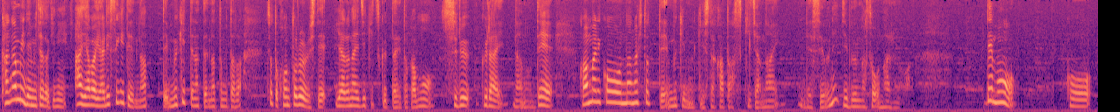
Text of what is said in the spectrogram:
鏡で見た時にあやばいやりすぎてるなってムキってなってるなと思ったらちょっとコントロールしてやらない時期作ったりとかもするぐらいなのであんまりこう女の人ってムキムキした方好きじゃないですよね自分がそうなるのは。でもこう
